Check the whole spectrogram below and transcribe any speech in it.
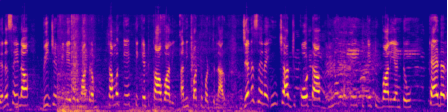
జనసేన బీజేపీ నేతలు మాత్రం తమకే టికెట్ కావాలి అని పట్టుబడుతున్నారు. జనసేన ఇన్ఛార్జ్ కోట వినోదకే టికెట్ ఇవ్వాలి అంటూ కేడర్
